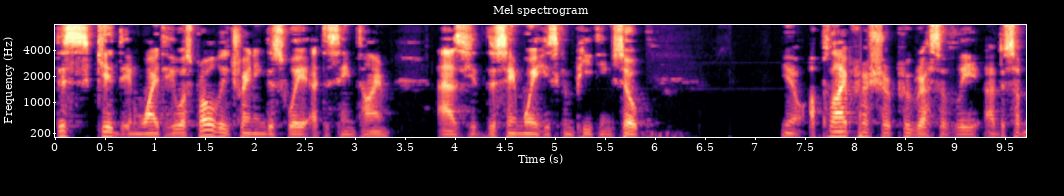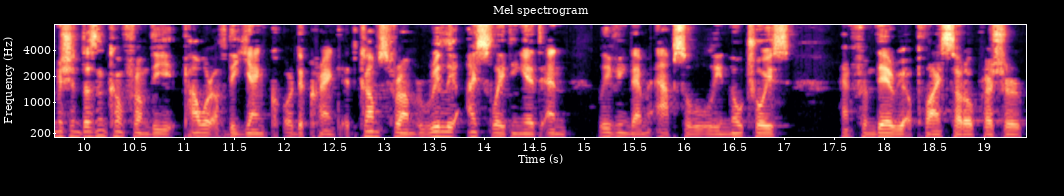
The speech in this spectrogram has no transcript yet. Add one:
this kid in white, he was probably training this way at the same time as he, the same way he's competing. So you know, apply pressure progressively. Uh, the submission doesn't come from the power of the yank or the crank. It comes from really isolating it and leaving them absolutely no choice. And from there, you apply subtle pressure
